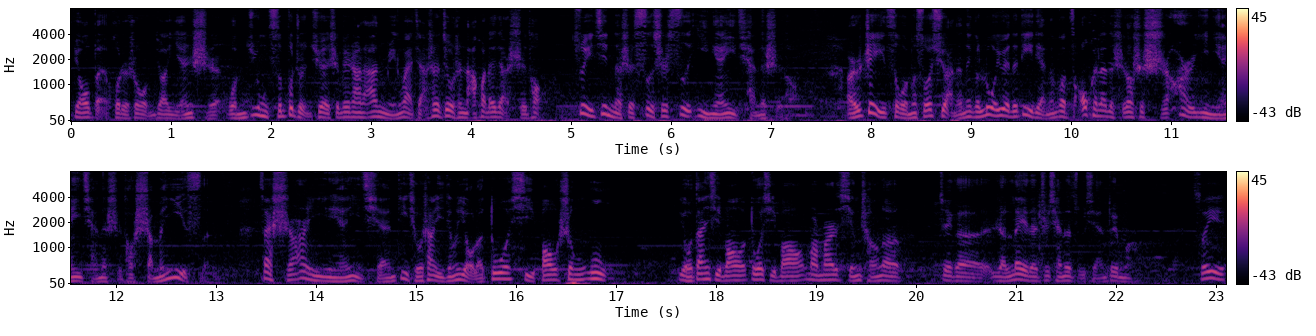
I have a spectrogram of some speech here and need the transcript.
标本，或者说我们叫岩石，我们用词不准确，是为让大家明白。假设就是拿回来一点石头，最近的是四十四亿年以前的石头，而这一次我们所选的那个落月的地点能够凿回来的石头是十二亿年以前的石头，什么意思？在十二亿年以前，地球上已经有了多细胞生物，有单细胞、多细胞，慢慢形成了这个人类的之前的祖先，对吗？所以。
